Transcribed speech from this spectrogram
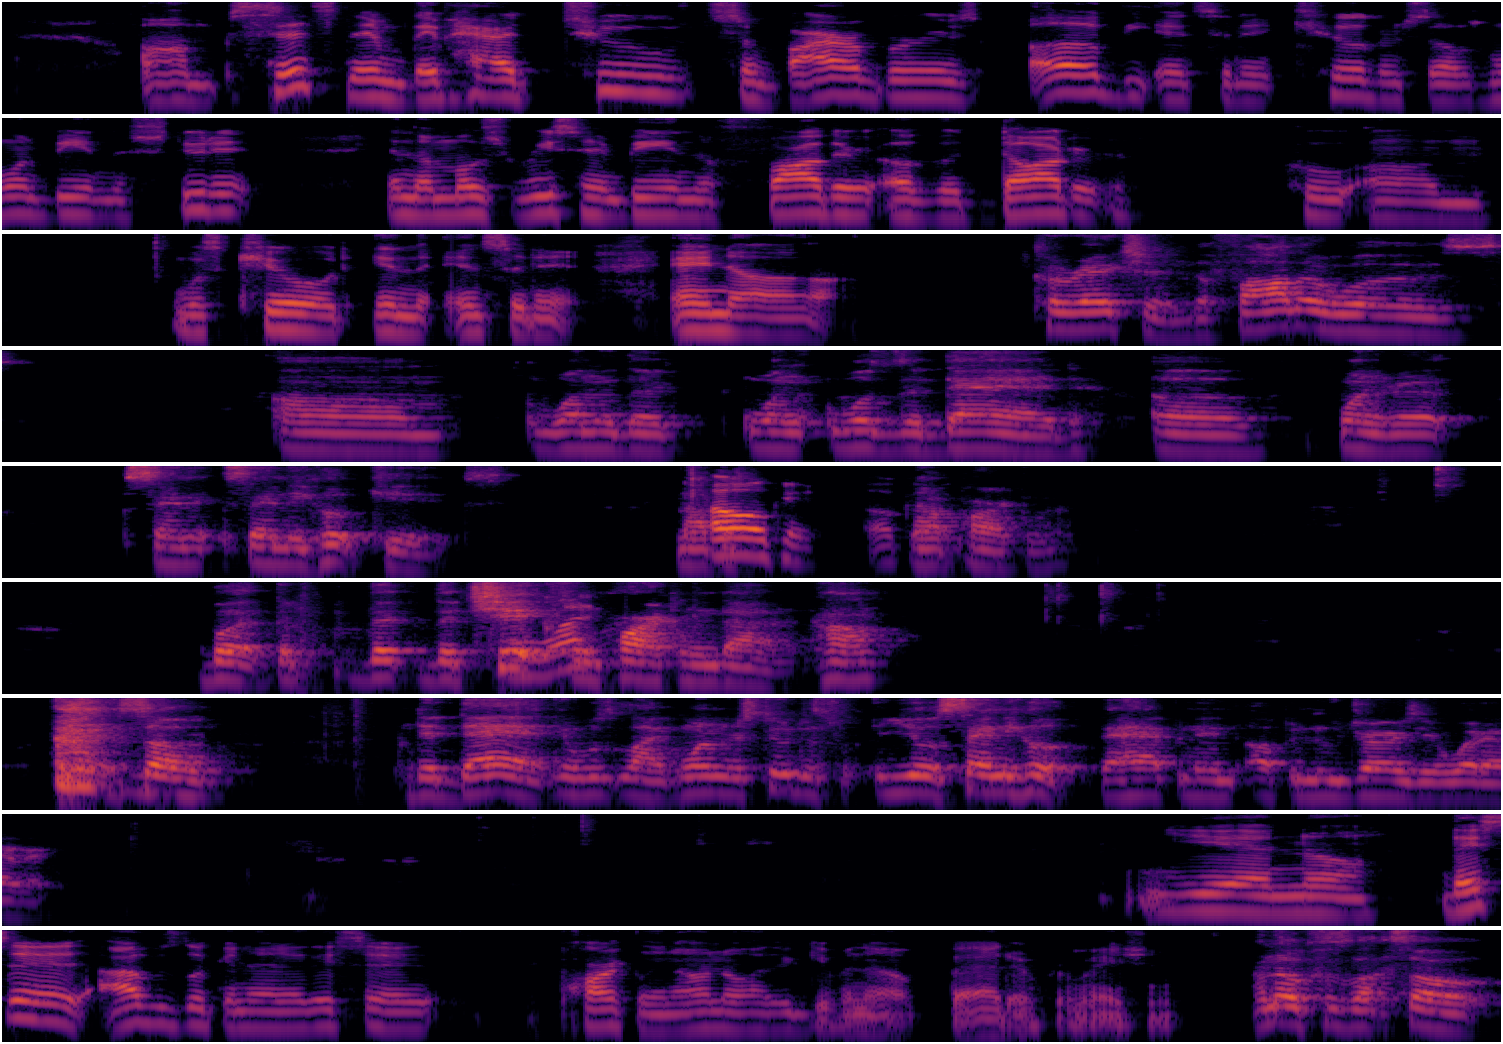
Um, since then, they've had two survivors of the incident kill themselves. One being the student, and the most recent being the father of the daughter who um was killed in the incident. And uh correction, the father was um one of the one was the dad of one of the Sandy, Sandy Hook kids. Not oh, okay. Okay. Not Parkland. But the the, the chick from Parkland died, huh? so the dad, it was like one of the students, you know, Sandy Hook that happened in up in New Jersey or whatever. Yeah, no. They said I was looking at it. They said Parkland. I don't know why they're giving out bad information. I know because like so,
